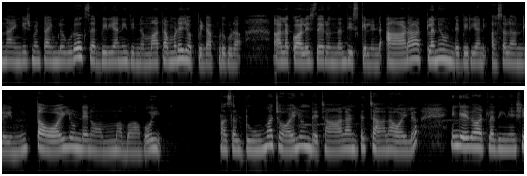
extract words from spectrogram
నా ఎంగేజ్‌మెంట్ టైంలో కూడా ఒకసారి బిర్యానీ తిన్నాం. మా తమ్ముడే చెప్పిండు అప్పుడు కూడా. వాళ్ళ కాలేజ్ దగ్గర ఉందని తీసుకెళ్ళిండు. ఆడ అట్లనే ఉండే బిర్యానీ. అసలు అందులో ఎంత ఆయిల్ ఉండేనో అమ్మ బాబోయ్! అసలు టూ మచ్ ఆయిల్ ఉండే చాలా అంటే చాలా ఆయిల్. ఇంకేదో అట్లా తినేసి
